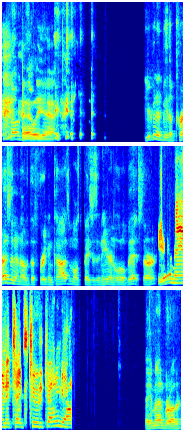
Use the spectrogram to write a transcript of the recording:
Hell yeah. You're gonna be the president of the friggin' Cosmos spaces in here in a little bit, sir. Yeah, man, it takes two to tango. Amen, brother.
